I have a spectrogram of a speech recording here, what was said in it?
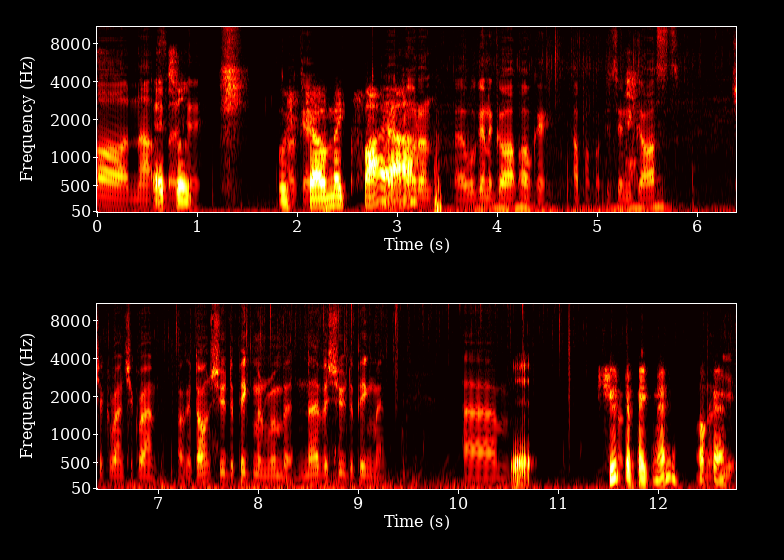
oh, nuts. Excellent. Okay. We okay. shall make fire. Wait, hold on. Uh, we're going to go up. Okay. Up, up, up. Is there any ghast? Check around, check around. Okay, don't shoot the pigmen. Remember, never shoot the pigmen. Um, Yeah. Shoot the pigmen. no, Okay. y-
